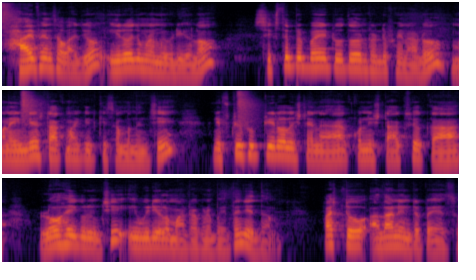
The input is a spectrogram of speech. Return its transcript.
హాయ్ ఫ్రెండ్స్ అవాజు ఈరోజు మనం ఈ వీడియోలో sixth February two thousand twenty five నాడు మన ఇండియన్ స్టాక్ మార్కెట్కి సంబంధించి నిఫ్టీ ఫిఫ్టీలో లిస్ట్ అయిన కొన్ని స్టాక్స్ యొక్క లో హై గురించి ఈ వీడియోలో మాట్లాడుకునే ప్రయత్నం చేద్దాం. ఫస్ట్ అదాని ఎంటర్ప్రైజెస్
